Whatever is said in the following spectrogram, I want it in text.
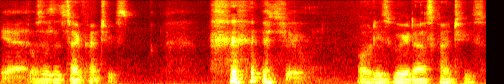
yeah, Those are the 10 countries. It's true. All these weird ass countries.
